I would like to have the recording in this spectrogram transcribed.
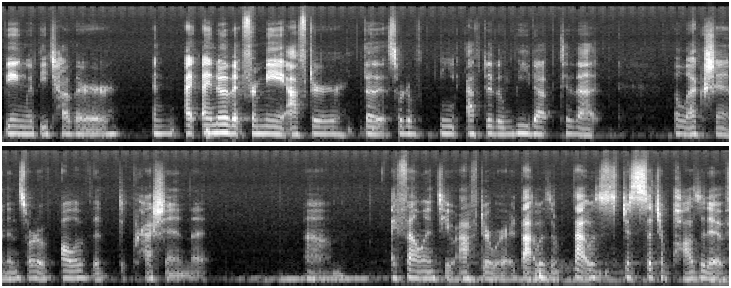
being with each other and I, I know that for me after the sort of after the lead up to that election and sort of all of the depression that um, I fell into afterward. That was a, that was just such a positive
